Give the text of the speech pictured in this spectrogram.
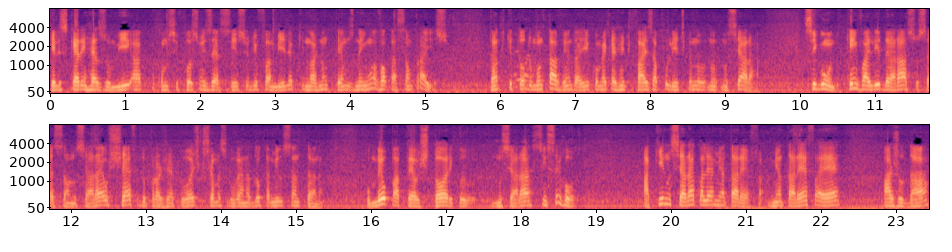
que eles querem resumir a, como se fosse um exercício de família que nós não temos nenhuma vocação para isso. Tanto que todo mundo está vendo aí como é que a gente faz a política no, no, no Ceará. Segundo, quem vai liderar a sucessão no Ceará é o chefe do projeto hoje, que chama-se governador Camilo Santana. O meu papel histórico no Ceará se encerrou. Aqui no Ceará, qual é a minha tarefa? Minha tarefa é ajudar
